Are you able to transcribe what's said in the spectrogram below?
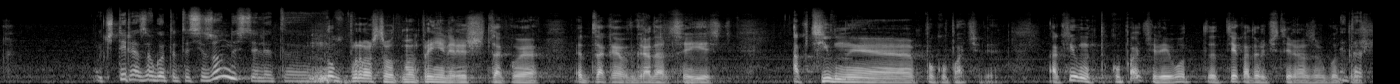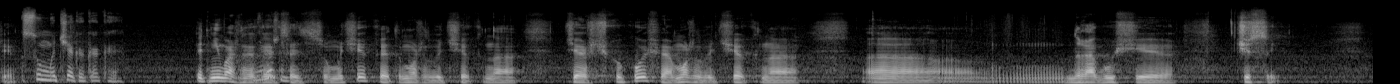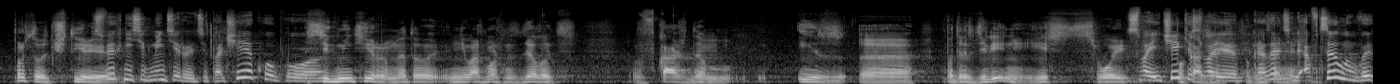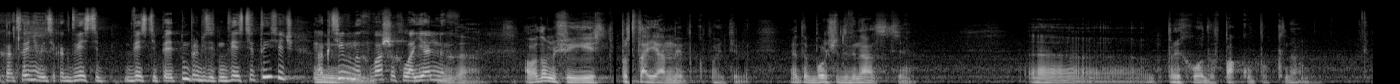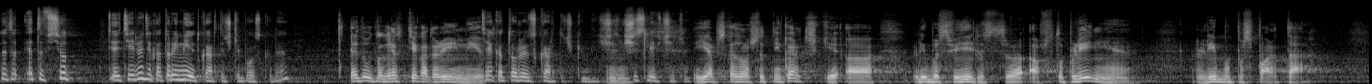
Четыре раза в год это сезонность или это... Ну, просто вот мы приняли решение такое, это такая вот градация есть. Активные покупатели. Активных покупателей, вот э, те, которые четыре раза в год это пришли. сумма чека какая? Это не важно, какая, важно? кстати, сумма чека. Это может быть чек на чашечку кофе, а может быть чек на э, дорогущие часы. Просто вот То есть четыре... вы их не сегментируете по чеку, по... Сегментируем, но это невозможно сделать в каждом из э, подразделений есть свой Свои чеки, показатель. свои Ну, показатели, конечно. а в целом вы их оцениваете как 200, 205, ну, приблизительно 200 тысяч активных ваших лояльных. Да. А потом еще есть постоянные покупатели. Это больше 12 э, приходов, покупок к нам. Это, это все те люди, которые имеют карточки Боска, да? Это вот как раз те, которые имеют. Те, которые с карточками, щ- счастливчики. Я бы сказал, что это не карточки, а либо свидетельство о вступлении, либо паспорта.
